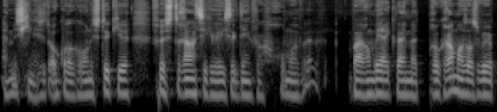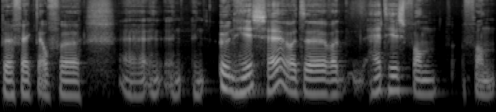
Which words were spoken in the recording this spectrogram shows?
en misschien is het ook wel gewoon een stukje frustratie geweest. Dat ik denk van, goh, maar waarom werken wij met programma's als WordPerfect of eh, eh, een, een, een, HIS, hè? Wat, eh, wat het HIS van, van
